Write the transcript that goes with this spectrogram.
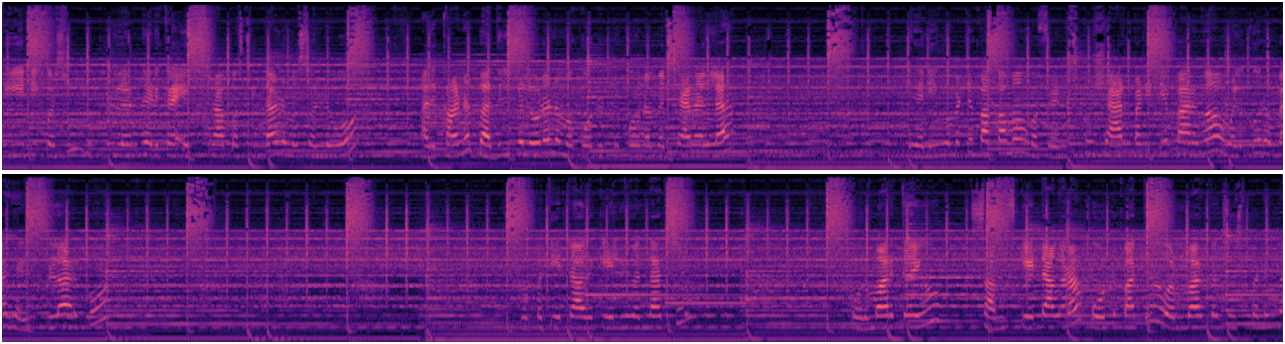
பிஇடி கொஸ்டின் புக்கிலேருந்து எடுக்கிற எக்ஸ்ட்ரா கொஸ்டின் தான் நம்ம சொல்லுவோம். அதுக்கான பதில்களோடு நம்ம போட்டுட்ருக்கோம் நம்ம சேனலில் இதை நீங்கள் மட்டும் பார்க்காம உங்கள் ஃப்ரெண்ட்ஸ்க்கும் ஷேர் பண்ணிகிட்டே பாருங்கள் அவங்களுக்கும் ரொம்ப ஹெல்ப்ஃபுல்லாக இருக்கும். முப்பத்தி எட்டாவது கேள்வி வந்தாச்சு. ஒரு மார்க்கையும் சம்ஸ் கேட்டாங்கன்னா போட்டு பார்த்து ஒன் மார்க்கை சூஸ் பண்ணுங்க.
